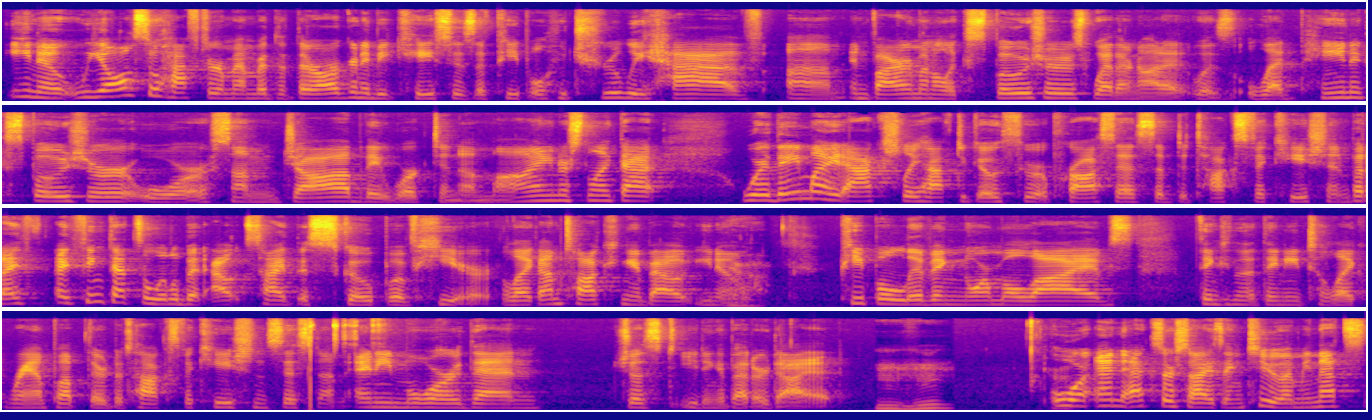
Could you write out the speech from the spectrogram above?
you know, we also have to remember that there are going to be cases of people who truly have um, environmental exposures, whether or not it was lead paint exposure or some job they worked in a mine or something like that, where they might actually have to go through a process of detoxification. But I, I think that's a little bit outside the scope of here. Like I'm talking about, you know, yeah. people living normal lives, thinking that they need to like ramp up their detoxification system any more than just eating a better diet. Mm-hmm. Or and exercising too. I mean, that's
